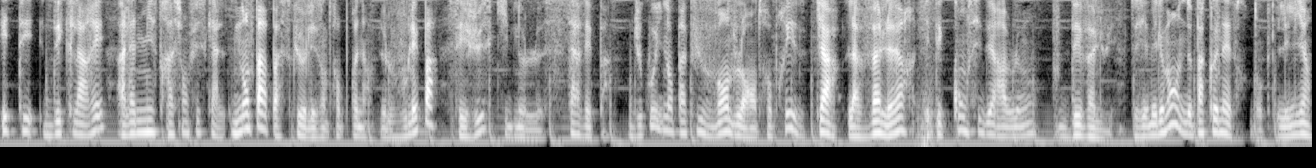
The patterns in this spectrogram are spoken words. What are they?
été déclarée à l'administration fiscale. Non pas parce que les entrepreneurs ne le voulaient pas, c'est juste qu'ils ne le savaient pas. Du coup, ils n'ont pas pu vendre leur entreprise car la valeur était considérablement dévaluée. Deuxième élément, ne pas connaître donc les liens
